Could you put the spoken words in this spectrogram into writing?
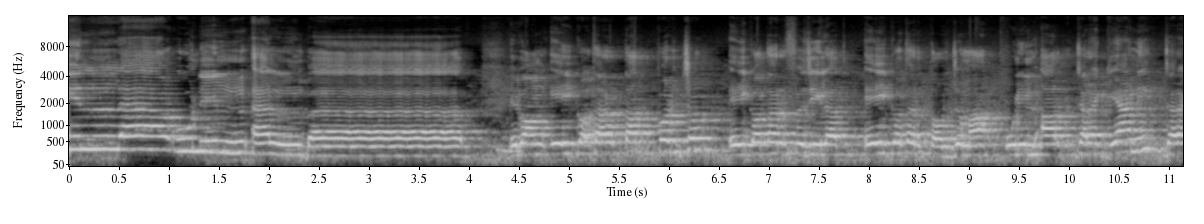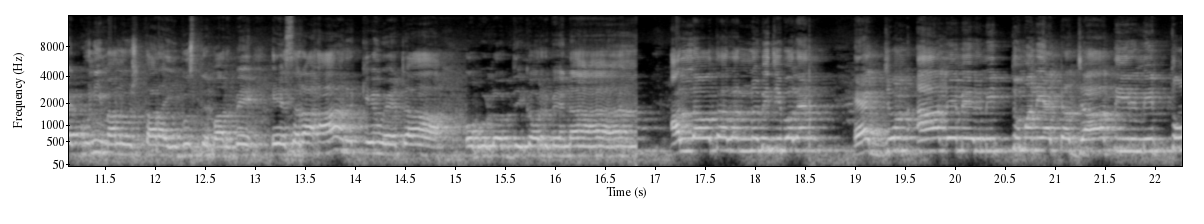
إلا أولي الألباب এবং এই কথার তাৎপর্য, এই কথার ফজিলাত, এই কথার তর্জমা উলিল আর যারা জ্ঞানী, যারা গুণী মানুষ, তারাই বুঝতে পারবে, এছাড়া আর কেউ এটা উপলব্ধি করবে না। আল্লাহ তাআলা নবীজি বলেন, একজন আলেমের মৃত্যু মানে একটা জাতির মৃত্যু।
